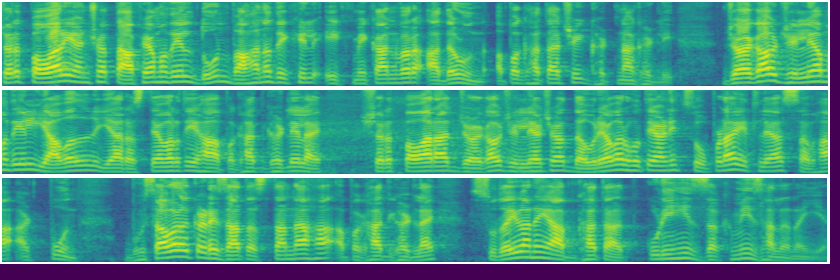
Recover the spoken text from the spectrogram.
शरद पवार यांच्या ताफ्यामधील दोन वाहनं देखील एकमेकांवर आदळून अपघाताची घटना घडली. जळगाव जिल्ह्यामधील यावल या रस्त्यावरती हा अपघात घडलेला आहे. शरद पवार आज जळगाव जिल्ह्याच्या दौऱ्यावर होते आणि चोपडा इथल्या सभा आटपून भुसावळकडे जात असताना हा अपघात घडलाय. सुदैवाने या अपघातात कुणीही जखमी झालं नाहीये.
